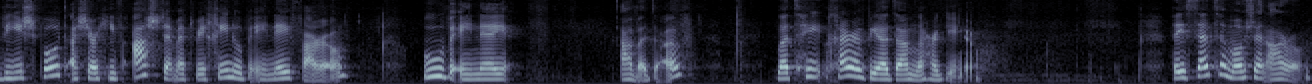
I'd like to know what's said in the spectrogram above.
v'yishpot asher hiv ashtem et rechinu be'enei Pharaoh, u'be'enei avadav, latet cherev bi'adam lehargenu. They said to Moshe and Aaron,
